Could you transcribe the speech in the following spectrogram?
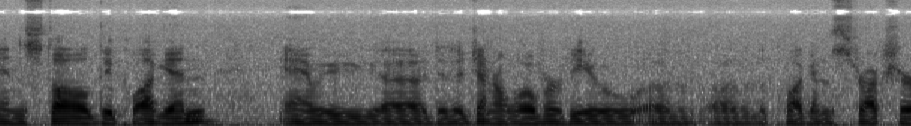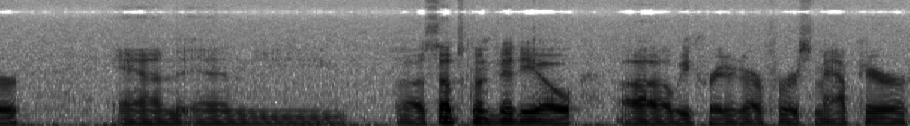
installed the plugin and we did a general overview of, of the plugin structure and in the subsequent video we created our first map here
